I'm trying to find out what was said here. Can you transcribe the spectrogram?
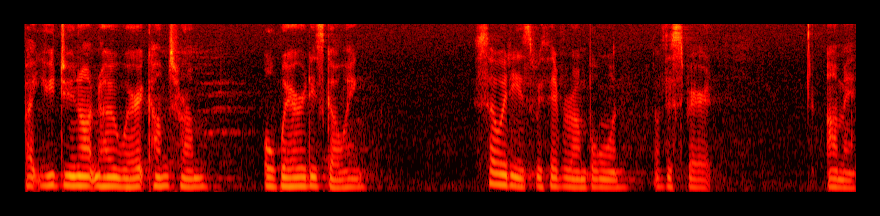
but you do not know where it comes from or where it is going. So it is with everyone born of the Spirit. Amen.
